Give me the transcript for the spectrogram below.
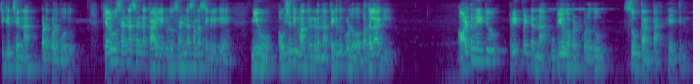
ಚಿಕಿತ್ಸೆಯನ್ನು ಪಡ್ಕೊಳ್ಬೋದು ಕೆಲವು ಸಣ್ಣ ಸಣ್ಣ ಕಾಯಿಲೆಗಳು, ಸಣ್ಣ ಸಮಸ್ಯೆಗಳಿಗೆ ನೀವು ಔಷಧಿ ಮಾತ್ರೆಗಳನ್ನು ತೆಗೆದುಕೊಳ್ಳುವ ಬದಲಾಗಿ ಆಲ್ಟರ್ನೇಟಿವ್ ಟ್ರೀಟ್ಮೆಂಟನ್ನು ಉಪಯೋಗ ಪಟ್ಕೊಳ್ಳೋದು ಸೂಕ್ತ ಅಂತ ಹೇಳ್ತೀನಿ.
